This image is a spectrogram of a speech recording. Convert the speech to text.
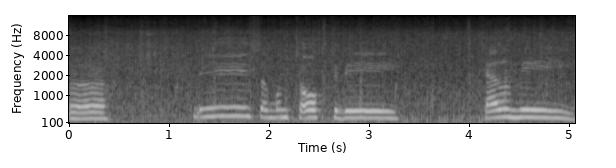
Uh, please, someone talk to me. Tell me.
